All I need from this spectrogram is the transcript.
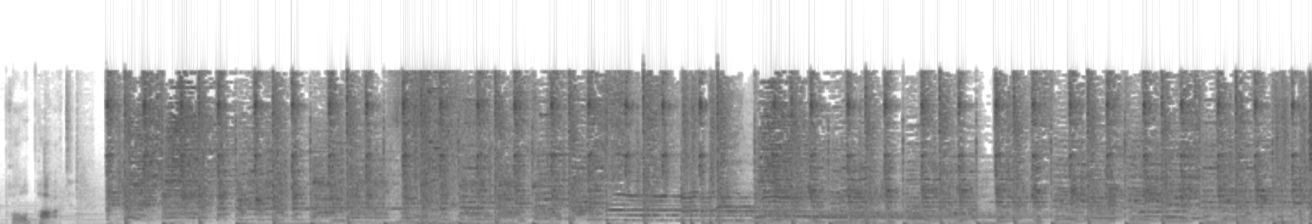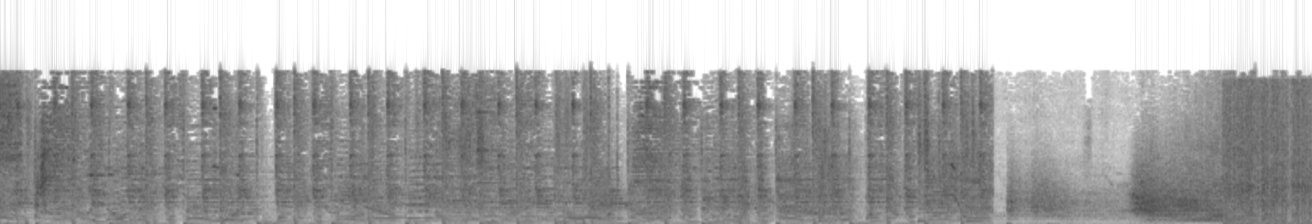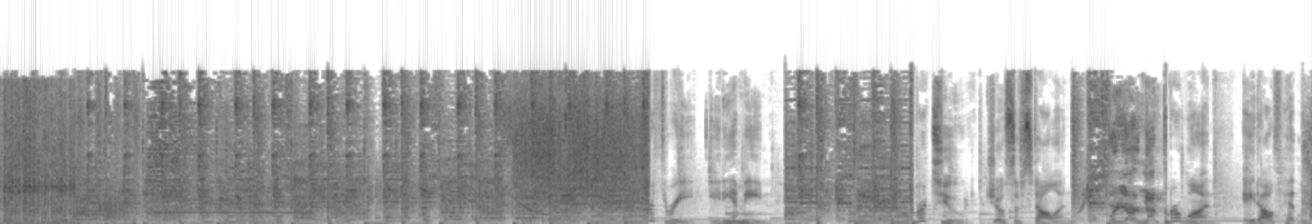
Pol Pot. 3, Idi Amin. Number 2, Joseph Stalin. We are number. Number 1, Adolf Hitler.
